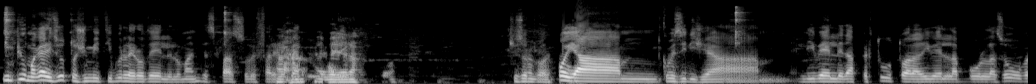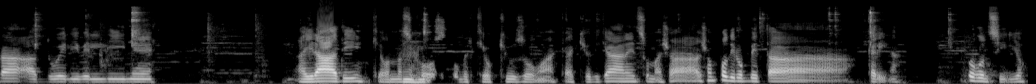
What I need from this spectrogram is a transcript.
In più magari sotto ci metti pure le rotelle lo mandi a spasso per fare le Ah, carte è vero. ci sono cose. Poi ha mh, come si dice ha mh, livelle dappertutto ha la livella a bolla sopra ha due livelline ai lati che ho nascosto perché ho chiuso ma cacchio di cane. Insomma c'ha, c'ha un po' di robetta carina lo consiglio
